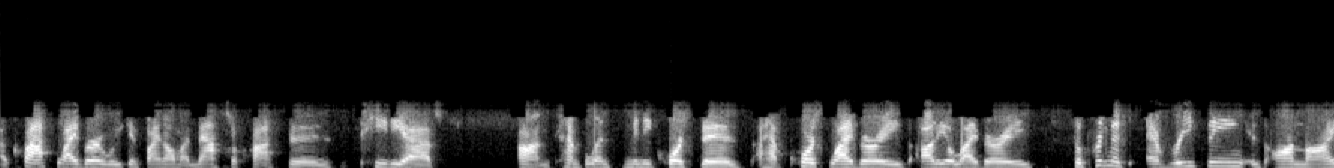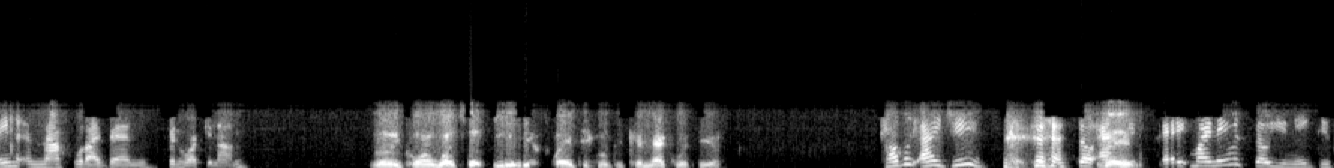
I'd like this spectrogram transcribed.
a class library where you can find all my master classes, PDFs, um, templates, mini courses. I have course libraries, audio libraries so pretty much everything is online, and that's what I've been been working on. Really cool. And what's the easiest way people can connect with you? Probably IG. so my name is so unique, Dupe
